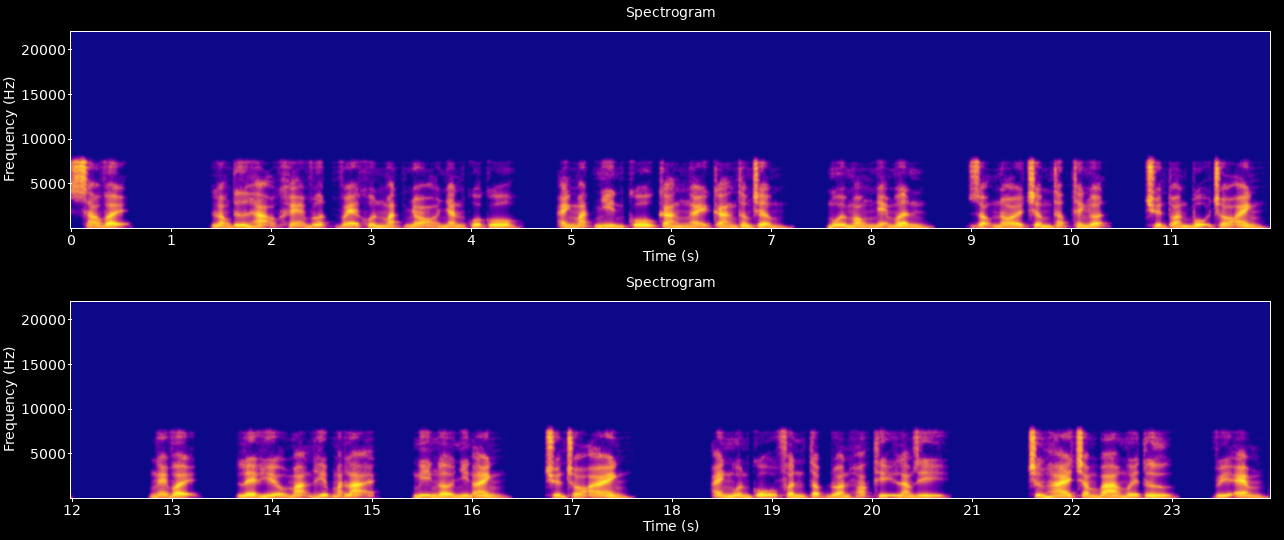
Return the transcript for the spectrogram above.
Sao vậy? Long tư hạo khẽ vuốt ve khuôn mặt nhỏ nhắn của cô ánh mắt nhìn cô càng ngày càng thâm trầm môi mỏng nhẹ mân giọng nói trầm thấp thanh nhuận chuyển toàn bộ cho anh. Nghe vậy lê hiểu mạn híp mắt lại nghi ngờ nhìn anh chuyển cho anh. Anh muốn cổ phần tập đoàn hoác thị làm gì? Chương 234, vì em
